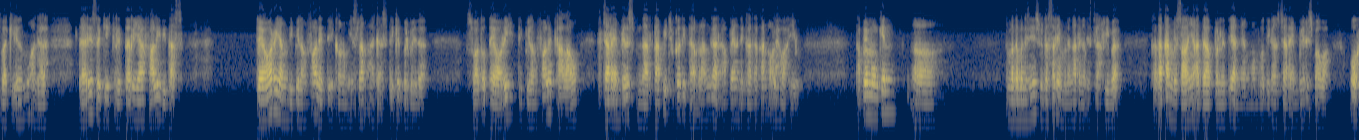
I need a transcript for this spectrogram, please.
sebagai ilmu adalah dari segi kriteria validitas. Teori yang dibilang valid di ekonomi Islam agak sedikit berbeda Suatu teori dibilang valid kalau secara empiris benar, tapi juga tidak melanggar apa yang dikatakan oleh wahyu. Tapi mungkin eh, teman-teman di sini sudah sering mendengar dengan istilah riba. Katakan misalnya ada penelitian yang membuktikan secara empiris bahwa, oh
